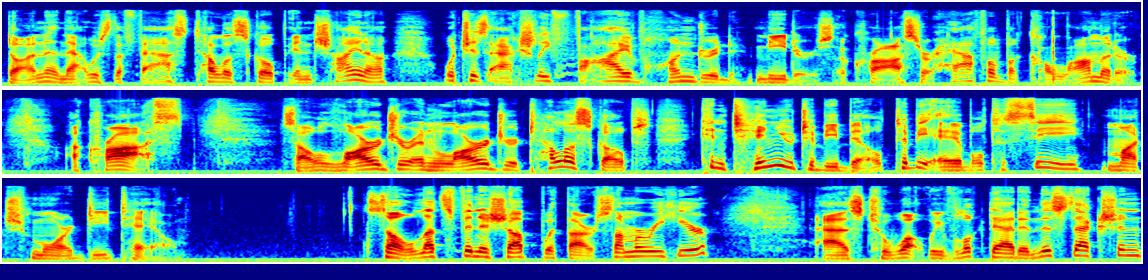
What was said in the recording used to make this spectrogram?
done and that was the FAST telescope in China which is actually 500 meters across or half of a kilometer across. So larger and larger telescopes continue to be built to be able to see much more detail. So let's finish up with our summary here as to what we've looked at in this section.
